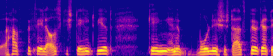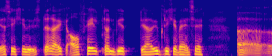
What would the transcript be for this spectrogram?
Haftbefehl ausgestellt wird gegen einen polnischen Staatsbürger, der sich in Österreich aufhält, dann wird der üblicherweise äh,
